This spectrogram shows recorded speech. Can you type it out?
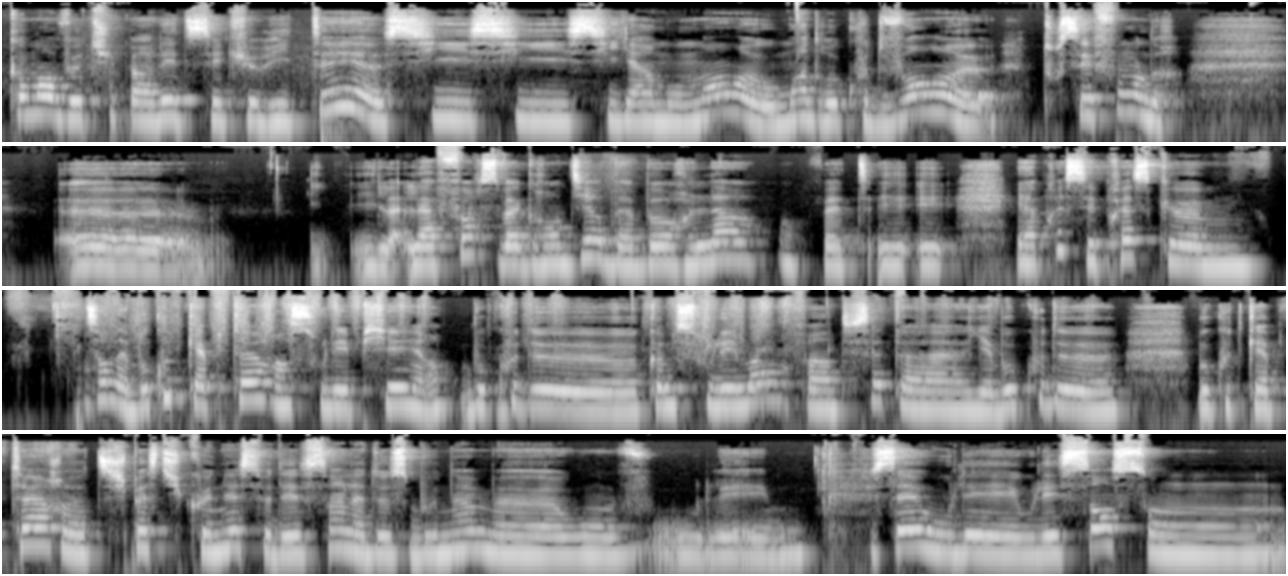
Comment veux-tu parler de sécurité si s'il si, y a un moment, au moindre coup de vent, tout s'effondre? La force va grandir d'abord là, en fait. Et, et, et après, c'est presque tu sais, on a beaucoup de capteurs hein, sous les pieds, hein. beaucoup de comme sous les mains. Enfin, tu sais, il y a beaucoup de beaucoup de capteurs. Je sais pas si tu connais ce dessin là de ce bonhomme euh, où, où, les tu sais où les où les sens sont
